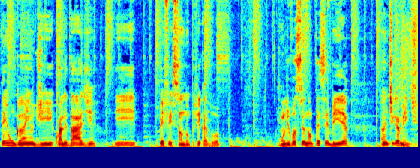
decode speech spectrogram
tem um ganho de qualidade e perfeição do amplificador, onde você não percebia antigamente.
